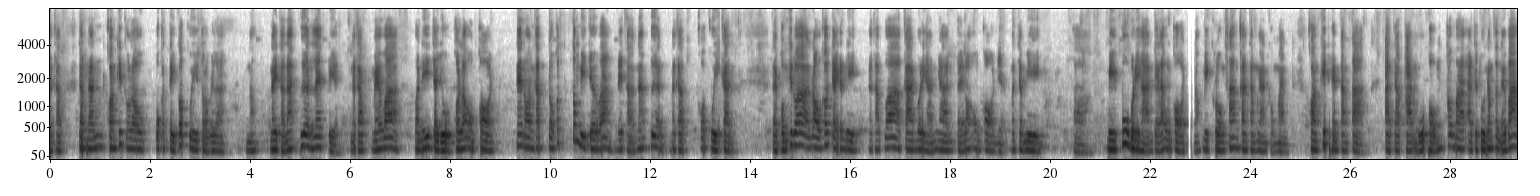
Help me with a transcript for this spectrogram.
นะครับ ดังนั้นความคิดของเราปกติก็คุยตลอดเวลาเนาะในฐานะเพื่อนแลกเปลี่ยนนะครับ แม้ว่าวันนี้จะอยู่คนละองค์กร แน่นอนครับ เราก็ต้องมีเจอบ้างในฐานะเพื่อนนะครับก็คุยกัน แต่ผมคิดว่าเราเข้าใจกันดีนะครับ ว่าการบริหารงานแต่ละองค์กรเนี่ยมันจะมีมีผู้บริหารแต่ละองค์กรเนาะมีโครงสร้างการทำงานของมัน ความคิดเห็นต่าง อาจจะผ่านหูผมเข้ามาอาจจะถูกนำเสนอบ้าง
